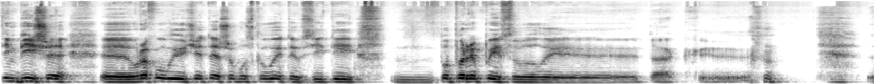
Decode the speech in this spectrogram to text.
Тим більше, е, враховуючи те, що московити всі ті попереписували е, так, е,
